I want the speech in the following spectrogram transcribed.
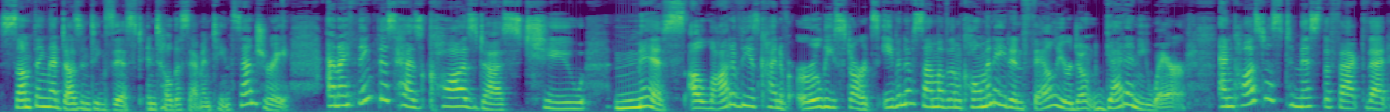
Something that doesn't exist until until the 17th century. And I think this has caused us to miss a lot of these kind of early starts, even if some of them culminate in failure, don't get anywhere, and caused us to miss the fact that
